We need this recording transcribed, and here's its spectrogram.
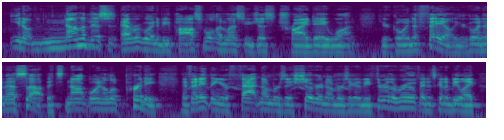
you know, none of this is ever going to be possible unless you just try day one. You're going to fail. You're going to mess up. It's not going to look pretty. If anything, your fat numbers and sugar numbers are going to be through the roof, and it's going to be like,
